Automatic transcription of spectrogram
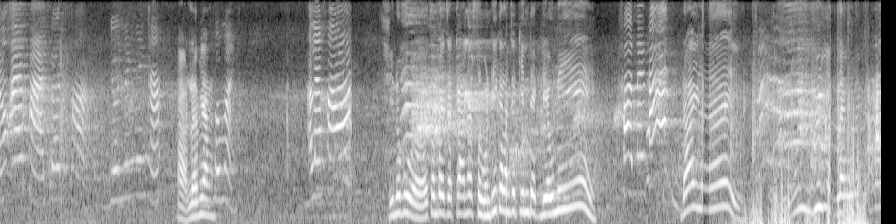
น้องไอขาเชิญค่ะยืนนิ่งๆนะ อะเริ่มยังเพื่อใหม่ อะไรคะชินบุเอ๋ยจงไปจัดการอสูรที่กำลังจะกินเด็กเดี๋ยวนี้ค่ะในท่านได้เลยอุ้ยวิ่งอย่างเร็วเลยค่ะ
